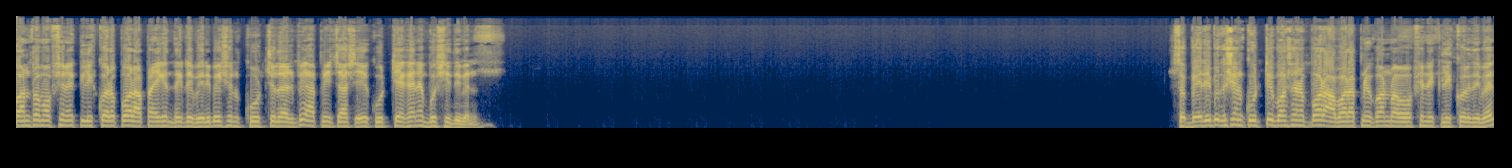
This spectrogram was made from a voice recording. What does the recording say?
কনফার্ম অপশনে ক্লিক করার পর আপনার এখান থেকে ভেরিফিকেশন কোড চলে আসবে। আপনি জাস্ট এই কোডটি এখানে বসিয়ে দিবেন। সো ভেরিফিকেশন কোডটি বসানোর পর আবার আপনি কনফার্ম অপশনে ক্লিক করে দেবেন।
